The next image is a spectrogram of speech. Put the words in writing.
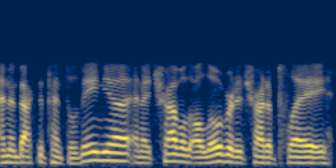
and then back to Pennsylvania, and I traveled all over to try to play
